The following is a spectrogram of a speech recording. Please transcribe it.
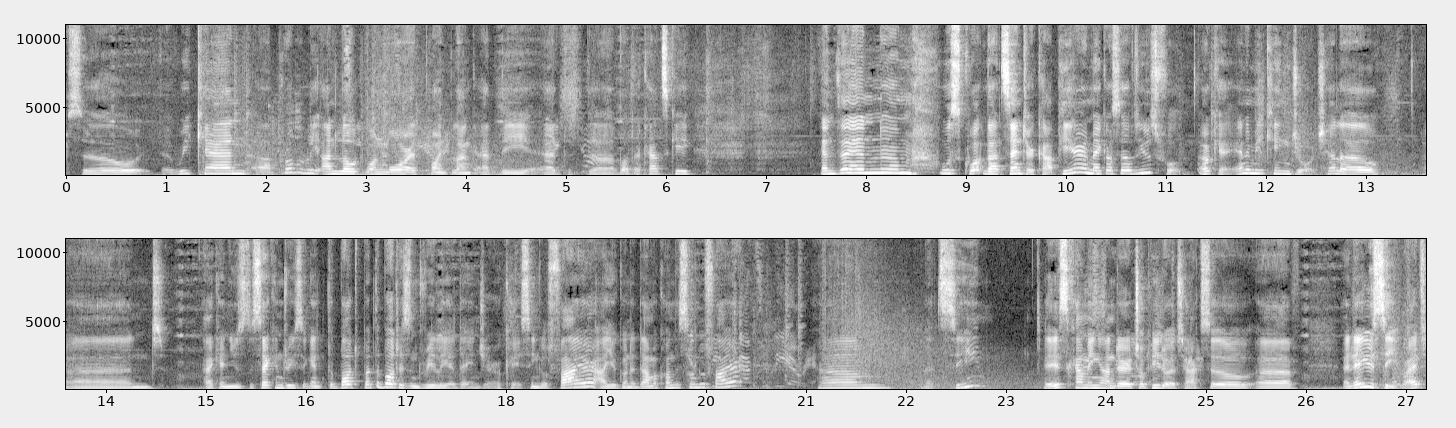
So uh, we can uh, probably unload one more at point blank at the at the Bot Akatsuki. And then um, we'll squat that center cup here and make ourselves useful. Okay, enemy King George, hello. And I can use the secondaries against the bot, but the bot isn't really a danger. Okay, single fire. Are you going to Damacon the single fire? Um, let's see is coming under torpedo attack. So, uh, and there you see, right?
